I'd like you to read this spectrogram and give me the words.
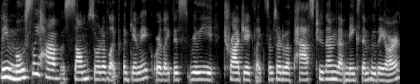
they mostly have some sort of like a gimmick or like this really tragic, like some sort of a past to them that makes them who they are.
